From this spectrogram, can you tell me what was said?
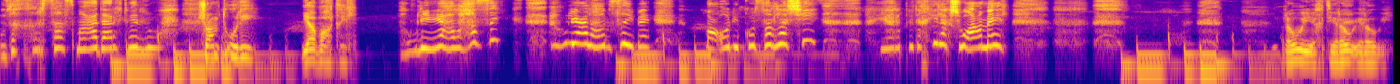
وزخ رصاص ما عاد عرفت وين روح. شو عم تقولي؟ يا باطل. ولي على حظي ولي على هالمصيبة. معقول يكون صار لها شي؟ يا ربي دخيلك شو أعمل؟ روقي أختي روقي روقي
